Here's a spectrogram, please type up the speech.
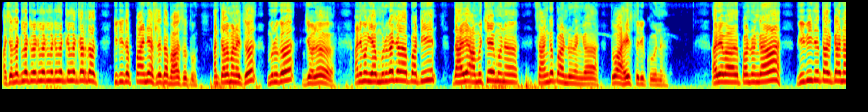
अशा लक लक लक लक लक लक करतात की तिथं पाणी असल्याचा भास होतो. आणि त्याला म्हणायचं मृग जळ. आणि मग या मृगजळापाठी दहावे आमचे म्हण. सांग पांडुरंगा तो आहेस तरी कोण? अरे बा पांडुरंगा विविध तर्कांना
